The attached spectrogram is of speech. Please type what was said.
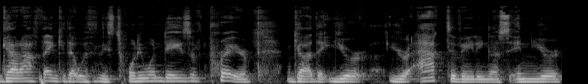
God, I thank you that within these 21 days of prayer, God, that you're you're activating us and you're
